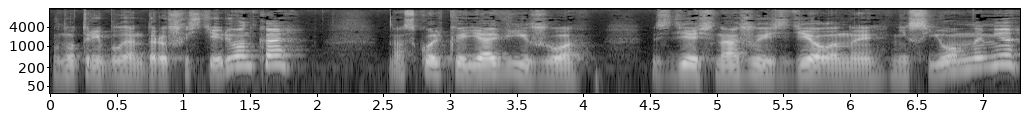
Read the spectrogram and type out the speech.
внутри блендера шестеренка. Насколько я вижу, здесь ножи сделаны несъемными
